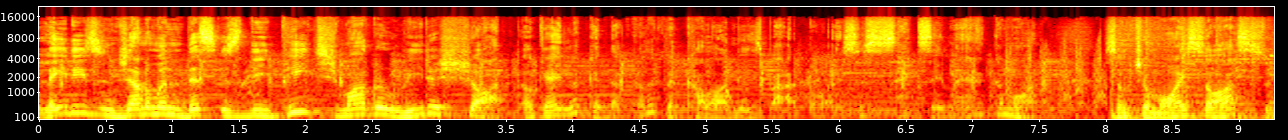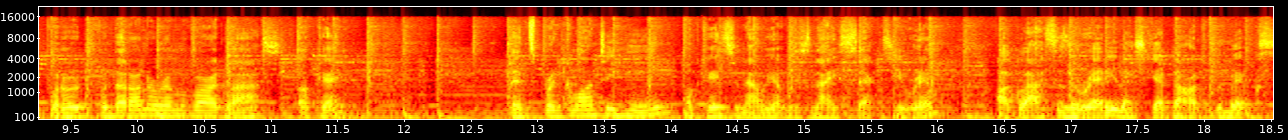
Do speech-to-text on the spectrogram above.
Ladies and gentlemen, this is the peach margarita shot. Okay, look at the look at the color on these bad boys. It's sexy, man. Come on. Some chamoy sauce. We put, put that on the rim of our glass. Okay. Then sprinkle on Tajín. Okay, so now we have this nice, sexy rim. Our glasses are ready. Let's get down to the mix.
